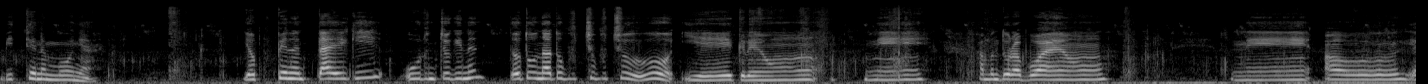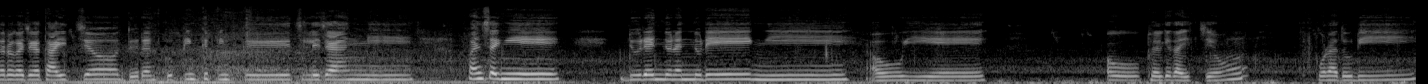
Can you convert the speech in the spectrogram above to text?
밑에는 뭐냐? 옆에는 딸기, 오른쪽에는 너도 나도 부추 부추. 예, 그래요. 네. 한번 돌아보아요. 네, 어우, 여러 가지가 다 있죠. 노란 꽃, 핑크핑크, 질레장미, 환상이, 노란, 노란, 노랭이, 어우, 예. 어우, 별게 다 있죠. 보라돌이,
